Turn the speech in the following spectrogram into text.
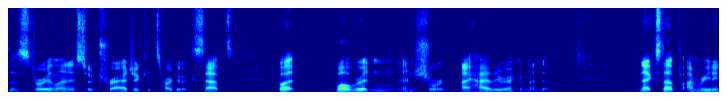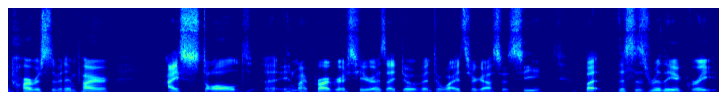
the storyline is so tragic, it's hard to accept, but well written and short. I highly recommend it. Next up, I'm reading Harvest of an Empire. I stalled uh, in my progress here as I dove into Wide Sargasso Sea, but this is really a great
